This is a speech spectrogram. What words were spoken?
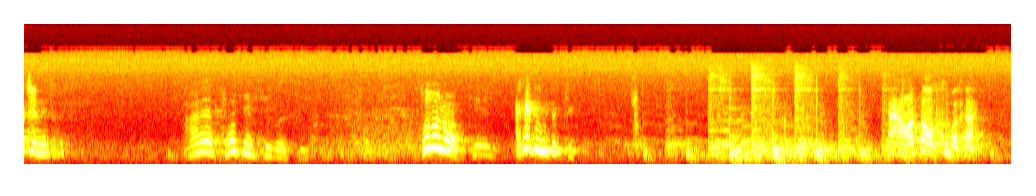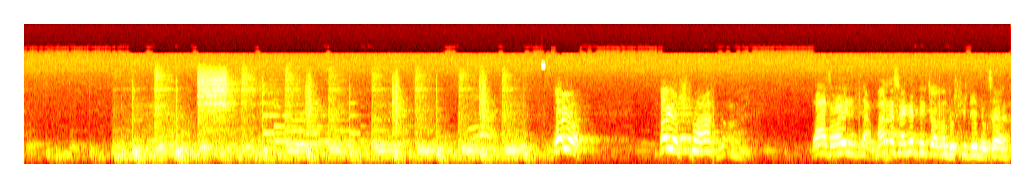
Яаж ийм юм? Арай сууд юм шиг байсан. Сууд уу? Ахаад үзэж. Та одоо олсон баха. Гоё. Гоё шмаа. Баа хоёрлаа. Маргааш ахаад нэг жоохон бүрхэлээ нүсэ.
